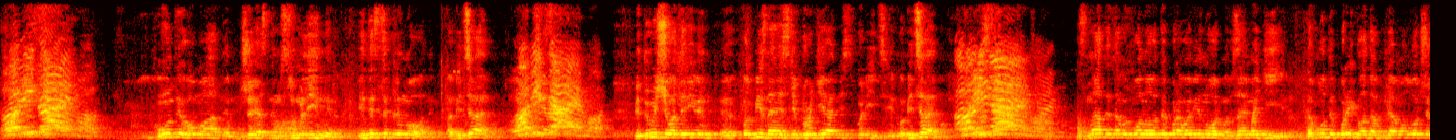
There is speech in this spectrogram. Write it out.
Обіцяємо. Бути гуманним, чесним, сумлінним і дисциплінованим. Обіцяємо. Обіцяємо! Підвищувати рівень е, обізнаності про діяльність поліції. Обіцяємо. Обіцяємо! Знати та виконувати правові норми взаємодії та бути прикладом для молодших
